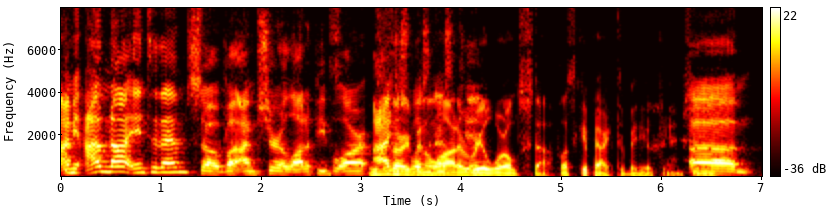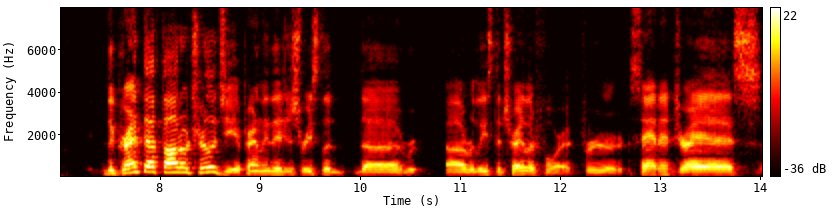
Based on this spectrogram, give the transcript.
I mean, I'm not into them, so but I'm sure a lot of people are. This I has just already been a wasn't lot of real world stuff. Let's get back to video games. Um, the Grand Theft Auto trilogy. Apparently, they just released the the uh, released the trailer for it for San Andreas,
